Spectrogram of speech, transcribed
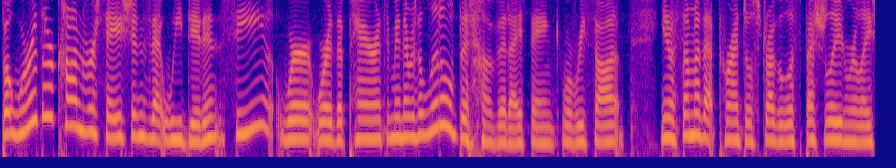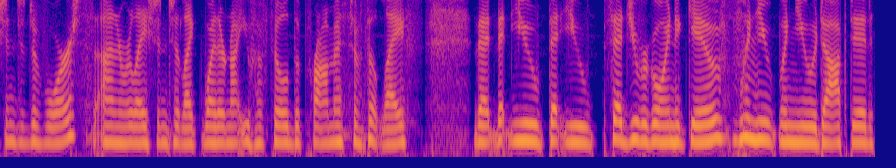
but were there conversations that we didn't see where where the parents i mean there was a little bit of it i think where we saw you know some of that parental struggle especially in relation to divorce and in relation to like whether or not you fulfilled the promise of the life that that you that you said you were going to give when you when you adopted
